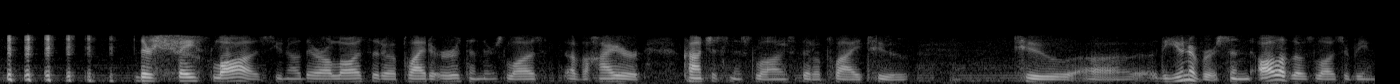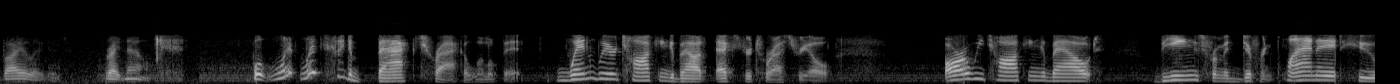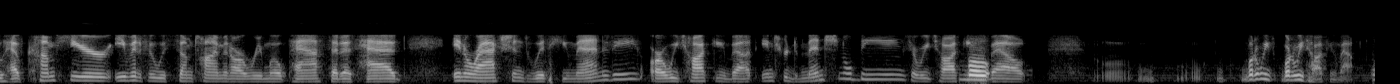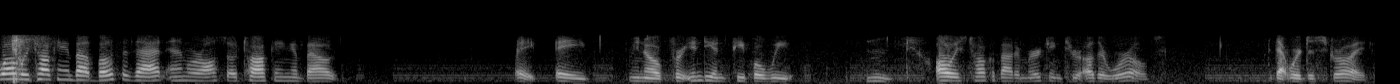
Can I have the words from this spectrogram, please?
there's space laws. You know, there are laws that apply to Earth, and there's laws of a higher consciousness laws that apply to to uh, the universe, and all of those laws are being violated right now. Well, let, let's kind of backtrack a little bit. When we're talking about extraterrestrial, are we talking about beings from a different planet who have come here, even if it was sometime in our remote past, that has had interactions with humanity? Are we talking about interdimensional beings? Are we talking well, about what are we what are we talking about? Well, we're talking about both of that, and we're also talking about a a you know for Indian people we mm, always talk about emerging through other worlds that were destroyed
